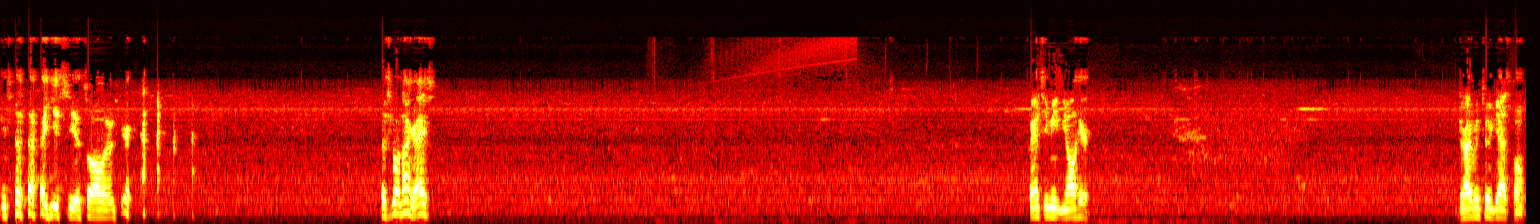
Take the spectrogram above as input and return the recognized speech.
you see us all out here. What's going on, guys? Fancy meeting y'all here. Driving to a gas pump.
